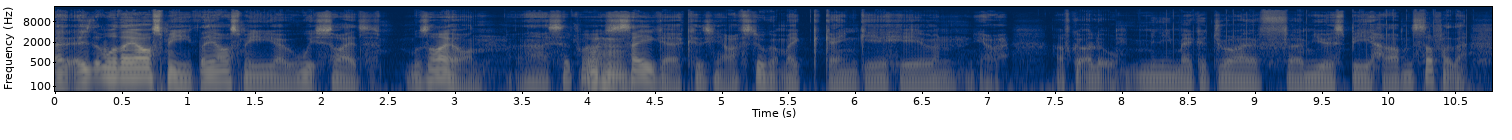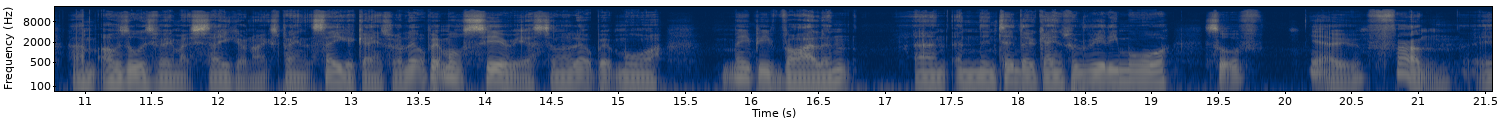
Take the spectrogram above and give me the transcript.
uh, "Well, they asked me they asked me, you know, which side was I on?" And I said, "Well, Mhm. Sega, because you know I've still got my Game Gear here, and you know." I've got a little mini Mega Drive um, USB hub and stuff like that. Um, I was always very much Sega, and I explained that Sega games were a little bit more serious and a little bit more maybe violent, and, and Nintendo games were really more sort of you know fun in,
